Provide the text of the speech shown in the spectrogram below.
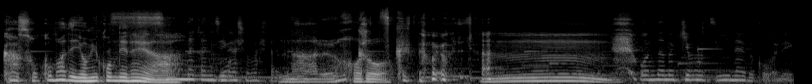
かそこまで読み込んでねえそなんな感じがしました。私なるほど。ムカつくって思いました、うーん。女の気持ちになんかこうね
